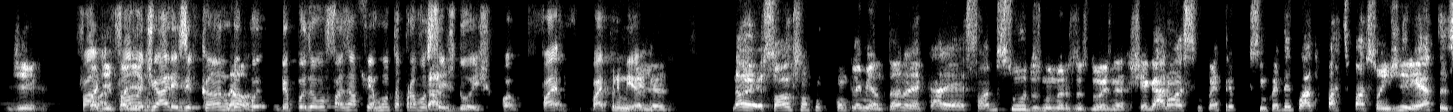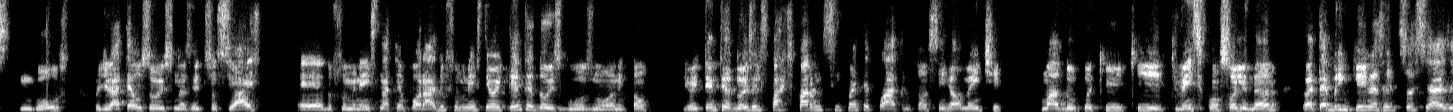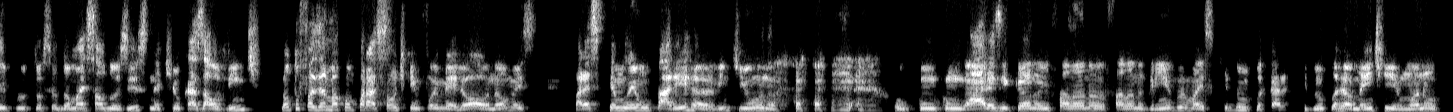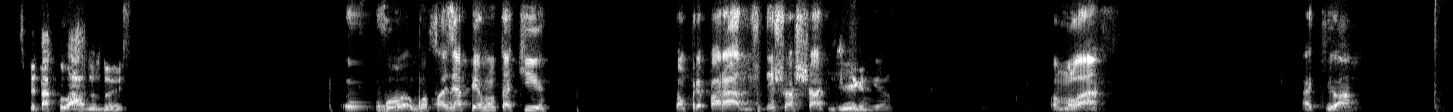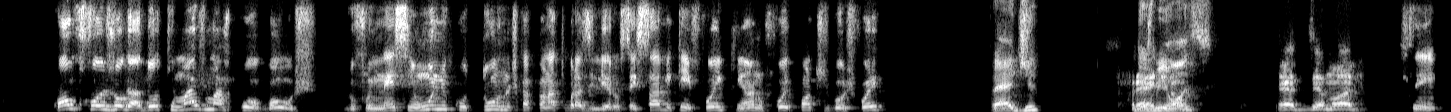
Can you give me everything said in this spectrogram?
Diga. Fala, pode ir, fala de Ares e Cano, depois, depois, eu vou fazer uma pergunta para tá. vocês tá. dois. Vai, vai primeiro. Beleza. Não, é só, só complementando, né, cara, é, são absurdos os números dos dois, né? Chegaram a 50, 54 participações diretas em gols. O Edgar até usou isso nas redes sociais é, do Fluminense na temporada, e o Fluminense tem 82 gols no ano. Então, de 82, eles participaram de 54. Então, assim, realmente uma dupla que, que, que vem se consolidando. Eu até brinquei nas redes sociais aí para o torcedor mais saudosista, né? Tinha o casal 20. Não estou fazendo uma comparação de quem foi melhor ou não, mas Parece que temos aí um Pareja 21 com, com áreas e cano aí falando, falando gringo, mas que dupla, cara. Que dupla realmente, um ano espetacular dos dois. Eu vou, vou fazer a pergunta aqui. Estão preparados? Deixa eu achar aqui. Diga. Primeiro. Vamos lá. Aqui, ó. Qual foi o jogador que mais marcou gols do Fluminense em um único turno de Campeonato Brasileiro. Vocês sabem quem foi, em que ano foi, quantos gols foi? Fred, Fred 2011. Não. É, 19. Sim.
